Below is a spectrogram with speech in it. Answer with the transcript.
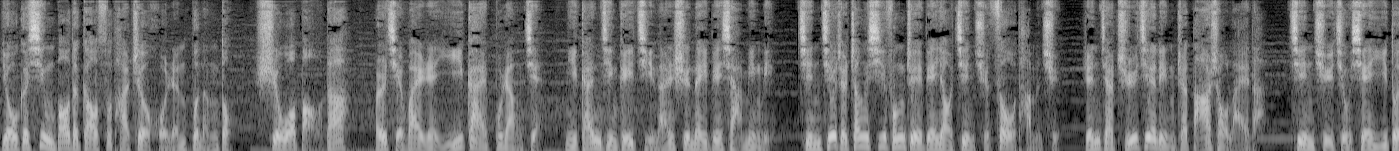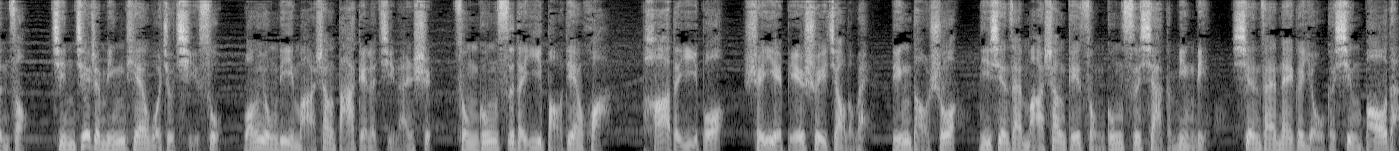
有个姓包的，告诉他这伙人不能动，是我保的，而且外人一概不让见。你赶紧给济南市那边下命令。紧接着，张西峰这边要进去揍他们去，人家直接领着打手来的。进去就先一顿揍，紧接着明天我就起诉。王永利马上打给了济南市总公司的医保电话，啪的一拨，谁也别睡觉了。喂，领导说你现在马上给总公司下个命令，现在那个有个姓包的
